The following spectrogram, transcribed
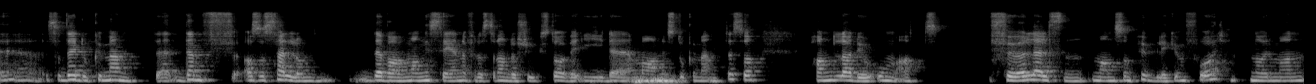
eh, Så det dokumentet den, altså Selv om det var mange scener fra Stranda sjukestove i det manusdokumentet, så handla det jo om at følelsen man som publikum får når man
